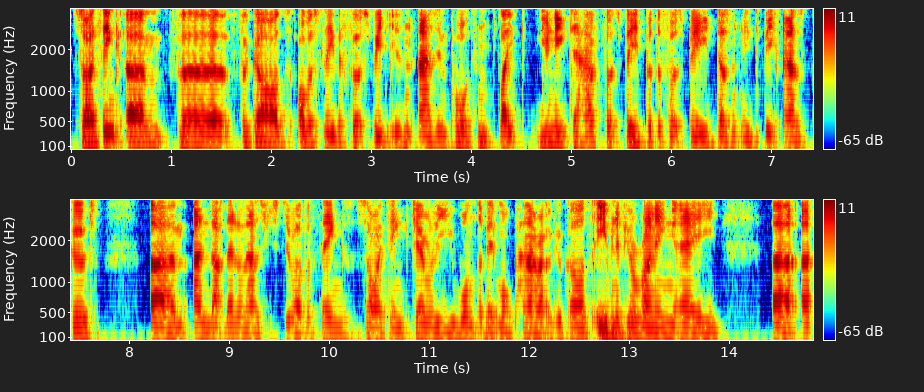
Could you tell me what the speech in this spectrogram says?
So I think um, for for guards, obviously the foot speed isn't as important. Like you need to have foot speed, but the foot speed doesn't need to be as good. Um, and that then allows you to do other things. So I think generally you want a bit more power out of your guards, even if you're running a, uh,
